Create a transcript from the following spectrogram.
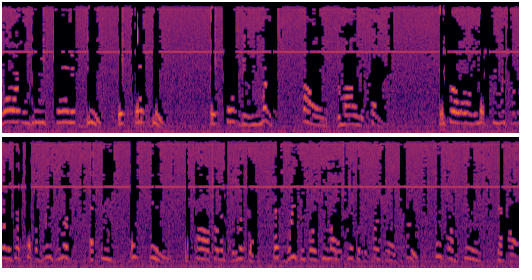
nor indeed can it be. It can't be. It can't be. We must find the mind of Christ. And so over the next few weeks, we're going to just take a brief look at these eight things that Paul told us to look at. Let's briefly for a few moments look at the first one, truth. Think on things that are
